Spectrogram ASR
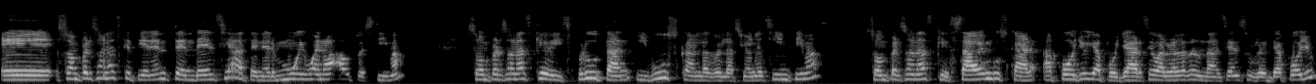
eh, son personas que tienen tendencia a tener muy buena autoestima son personas que disfrutan y buscan las relaciones íntimas, son personas que saben buscar apoyo y apoyarse, valga la redundancia, en su red de apoyo,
